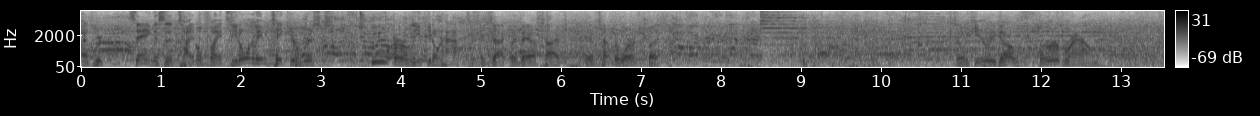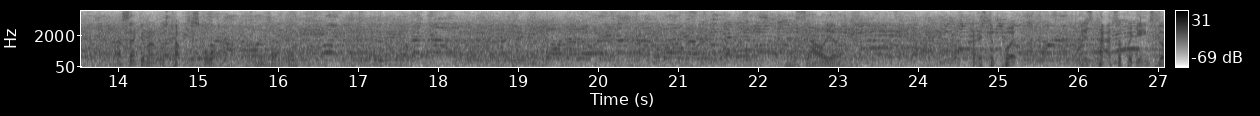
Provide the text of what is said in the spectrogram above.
as we're saying, this is a title fight, so you don't want to maybe take your risks too early if you don't have to. Exactly. They have time. They have time to work, but So here we go, third round. That second round was tough to score. exactly. As tries to put Ispas up against the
